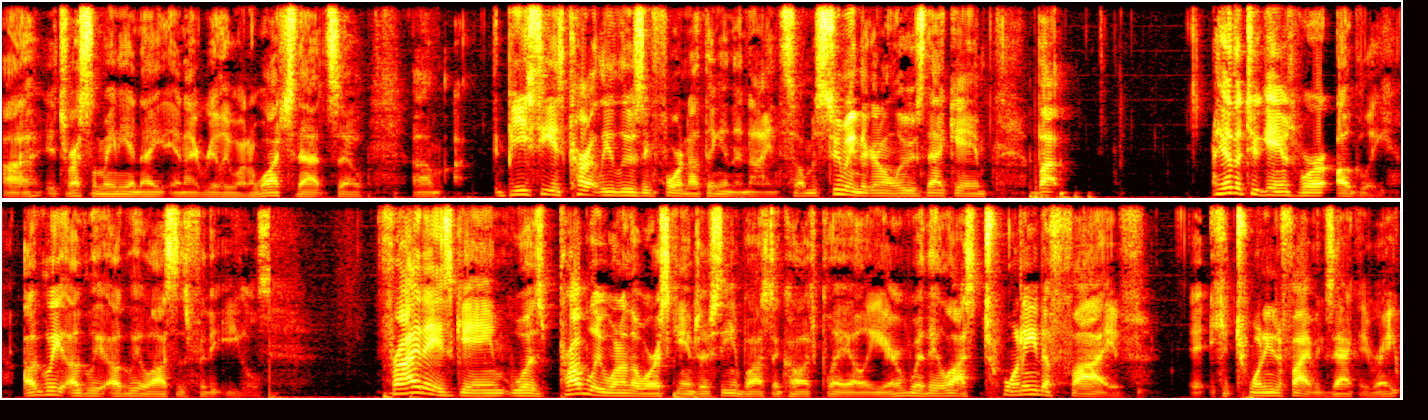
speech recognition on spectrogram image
Uh, it's WrestleMania night, and I really want to watch that. So, um, BC is currently losing 4 0 in the ninth. So, I'm assuming they're going to lose that game. But the other two games were ugly. Ugly, ugly, ugly losses for the Eagles. Friday's game was probably one of the worst games I've seen Boston College play all year, where they lost 20 to 5. 20 to 5, exactly, right?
